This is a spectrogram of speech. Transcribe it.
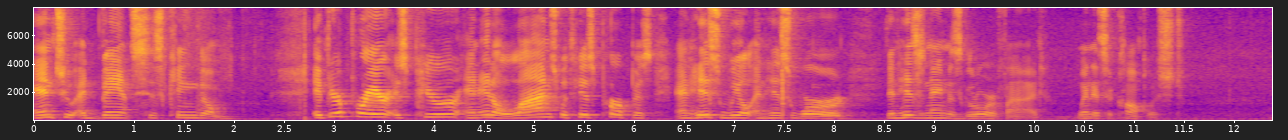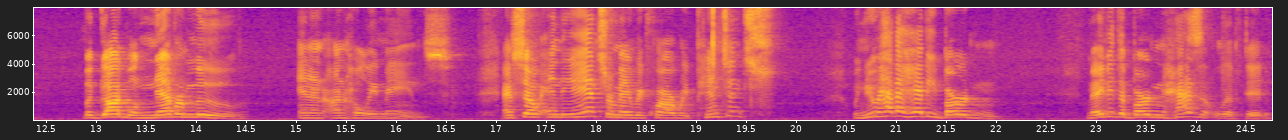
and to advance his kingdom. If your prayer is pure and it aligns with his purpose and his will and his word, then his name is glorified when it's accomplished. But God will never move in an unholy means. And so, and the answer may require repentance. When you have a heavy burden, maybe the burden hasn't lifted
